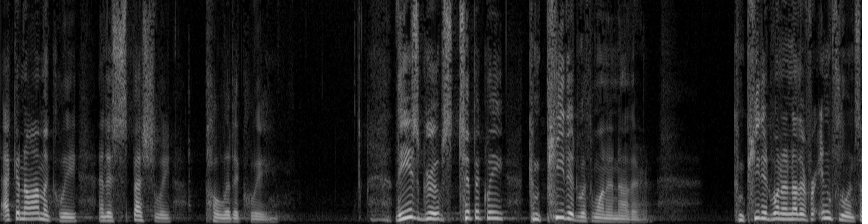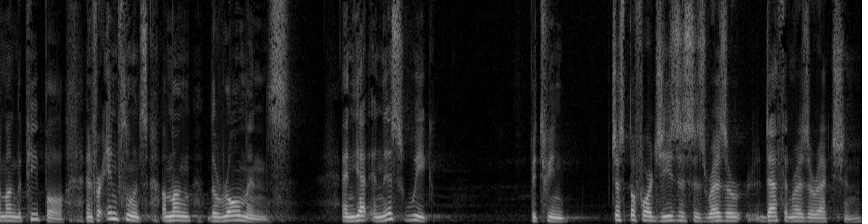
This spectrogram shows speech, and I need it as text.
economically, and especially politically. These groups typically competed with one another, competed one another for influence among the people and for influence among the Romans. And yet, in this week, between just before Jesus' resur- death and resurrection,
